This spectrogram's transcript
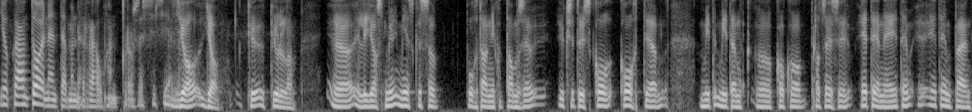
Joka on toinen tämmöinen rauhanprosessi siellä. Joo, jo, ky- kyllä. Eli jos Minskissä puhutaan niin tämmöisiä yksityiskohtia, miten koko prosessi etenee eteenpäin.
